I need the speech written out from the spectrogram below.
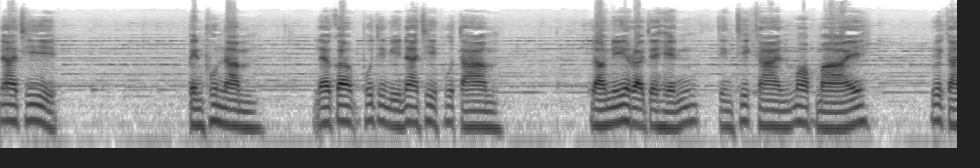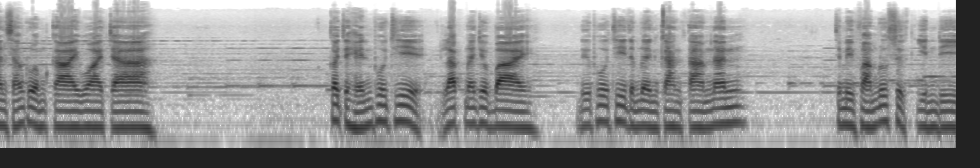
หน้าที่เป็นผู้นำแล้วก็ผู้ที่มีหน้าที่ผู้ตาม เหล่านี้เราจะเห็นสิ่งที่การมอบหมาย ด้วยการสำรวมกายวาจา ก็จะเห็นผู้ที่รับนโยบาย หรือผู้ที่ดำเนินการตามนั้น จะมีความรู้สึกยินดี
